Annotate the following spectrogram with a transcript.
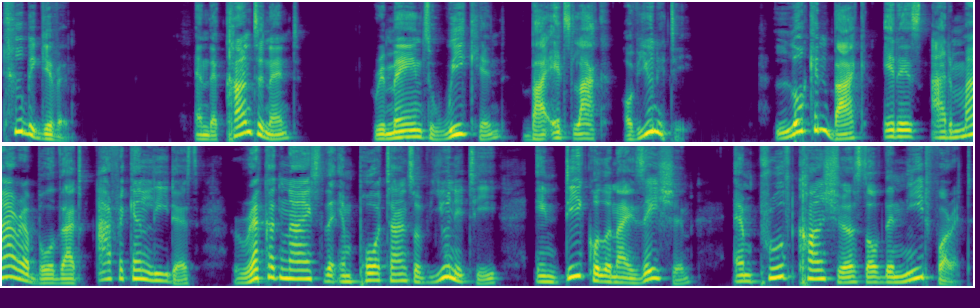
to be given, and the continent remains weakened by its lack of unity. Looking back, it is admirable that African leaders recognized the importance of unity in decolonization and proved conscious of the need for it.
